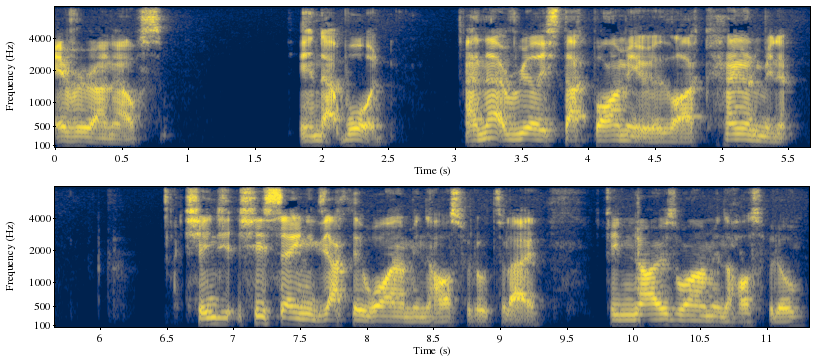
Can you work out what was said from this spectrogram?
everyone else in that ward. And that really stuck by me. It was like, hang on a minute. She, she's seen exactly why I'm in the hospital today. She knows why I'm in the hospital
